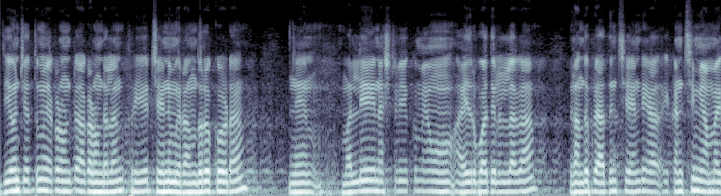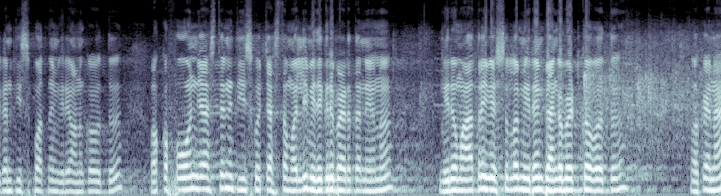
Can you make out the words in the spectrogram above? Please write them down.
దేవుని చిత్తం ఎక్కడ ఉంటే అక్కడ ఉండాలని ప్రేయర్ చేయండి మీరు అందరూ కూడా. నేను మళ్ళీ నెక్స్ట్ వీక్ మేము హైదరాబాద్ వెళ్ళగా మీరందరూ ప్రార్థన చేయండి. ఇక్కడి నుంచి మీ అమ్మాయి కానీ తీసుకుపోతాను మీరేం అనుకోవద్దు. ఒక ఫోన్ చేస్తే నేను తీసుకొచ్చేస్తాను మళ్ళీ మీ దగ్గర పెడతాను నేను. మీరు మాత్రం ఈ విషయంలో మీరేం బెంగ పెట్టుకోవద్దు. ఓకేనా?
